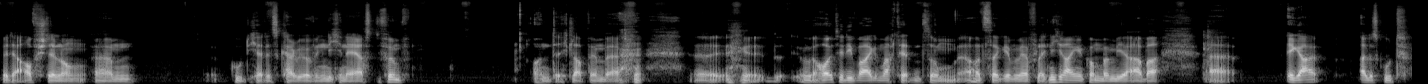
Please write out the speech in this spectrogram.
mit der Aufstellung. Ähm, gut, ich hatte jetzt Kyrie Irving nicht in der ersten fünf. Und ich glaube, wenn wir äh, heute die Wahl gemacht hätten zum All-Star Game, wäre vielleicht nicht reingekommen bei mir, aber äh, egal, alles gut,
